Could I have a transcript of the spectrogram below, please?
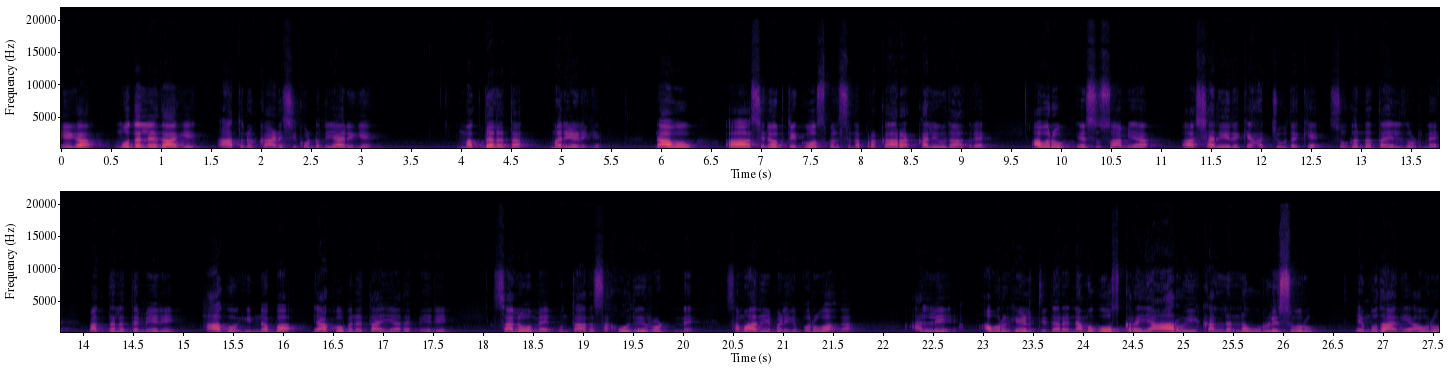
ಈಗ ಮೊದಲನೇದಾಗಿ ಆತನು ಕಾಣಿಸಿಕೊಂಡದ್ದು ಯಾರಿಗೆ? ಮಗ್ದಲತ ಮರಿಯಳಿಗೆ. ನಾವು ಸಿನೋಪ್ಟಿಕ್ ಗೋಸ್ಪಲ್ಸಿನ ಪ್ರಕಾರ ಕಲಿಯುವುದಾದರೆ, ಅವರು ಯೇಸು ಸ್ವಾಮಿಯ ಶರೀರಕ್ಕೆ ಹಚ್ಚುವುದಕ್ಕೆ ಸುಗಂಧ ತೈಲದೊಡನೆ ಮಗ್ದಲತೆ ಮೇರಿ ಹಾಗೂ ಇನ್ನೊಬ್ಬ ಯಾಕೋಬನ ತಾಯಿಯಾದ ಮೇರಿ, ಸಲೋಮೆ ಮುಂತಾದ ಸಹೋದರಿಯರೊಡನೆ ಸಮಾಧಿಯ ಬಳಿಗೆ ಬರುವಾಗ ಅಲ್ಲಿ ಅವರು ಹೇಳ್ತಿದ್ದಾರೆ, ನಮಗೋಸ್ಕರ ಯಾರು ಈ ಕಲ್ಲನ್ನು ಉರುಳಿಸುವರು? ಎಂಬುದಾಗಿ ಅವರು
